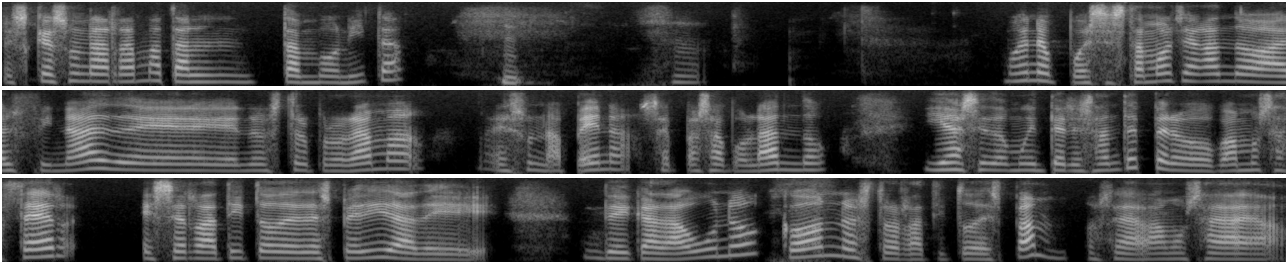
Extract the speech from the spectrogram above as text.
Es que es una rama tan, tan bonita. Mm. Bueno, pues estamos llegando al final de nuestro programa. Es una pena, se pasa volando y ha sido muy interesante, pero vamos a hacer ese ratito de despedida de, cada uno con nuestro ratito de spam. O sea, vamos a,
